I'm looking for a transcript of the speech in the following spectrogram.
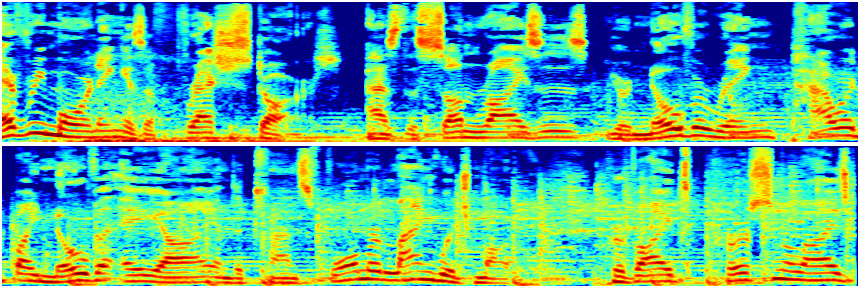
Every morning is a fresh start. As the sun rises, your Nova Ring, powered by Nova AI and the Transformer language model, provides personalized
